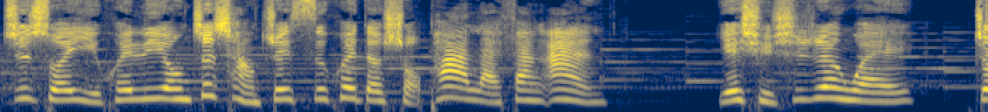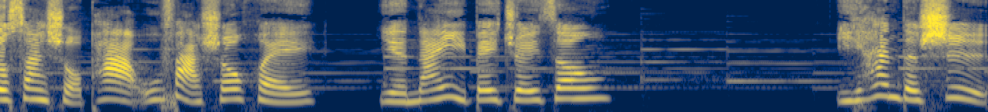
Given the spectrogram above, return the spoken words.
之所以会利用这场追思会的手帕来犯案，也许是认为，就算手帕无法收回，也难以被追踪。遗憾的是，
